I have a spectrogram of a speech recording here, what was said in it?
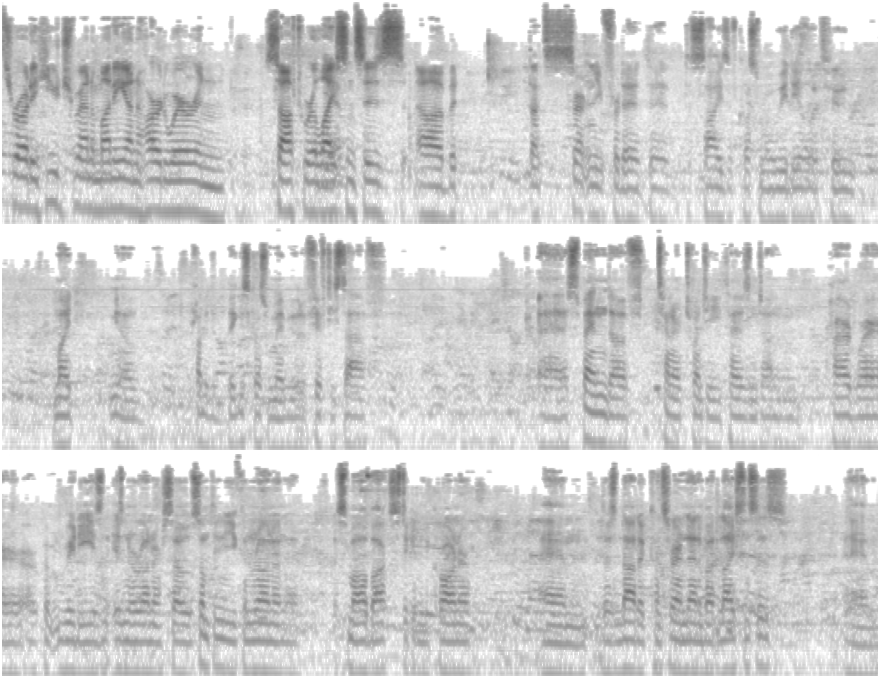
throw out a huge amount of money on hardware and software licenses, yeah. uh, but that's certainly for the, the, the, size of customer we deal with who might, you know, probably the biggest customer maybe with a 50 staff, uh, spend of 10 or 20,000 on hardware or equipment really isn't, isn't a runner. So something you can run on a, a small box, stick it in the corner. Um, there's not a concern then about licenses. Um,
